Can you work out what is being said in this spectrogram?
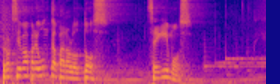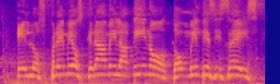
Próxima pregunta para los dos. Seguimos. En los premios Grammy Latino 2016,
